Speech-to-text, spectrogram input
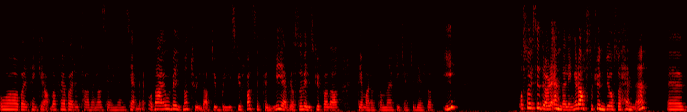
Og bare tenker ja, da får jeg bare ta den lanseringen senere. Og det er jo veldig naturlig da at du blir skuffa. Selvfølgelig. Jeg ble også veldig skuffa da det maratonet fikk jeg ikke deltatt i. Og så hvis vi drar det enda lenger, da, så kunne det jo også hende eh,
